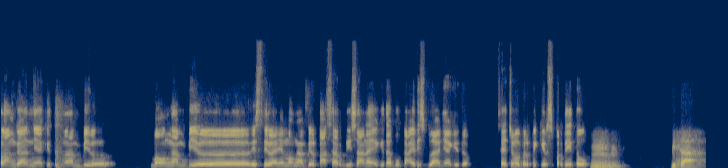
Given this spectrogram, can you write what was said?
pelanggannya kita ngambil mau ngambil istilahnya mau ngambil pasar di sana ya kita buka aja di sebelahnya gitu. Saya cuma berpikir seperti itu. Hmm. Bisa.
